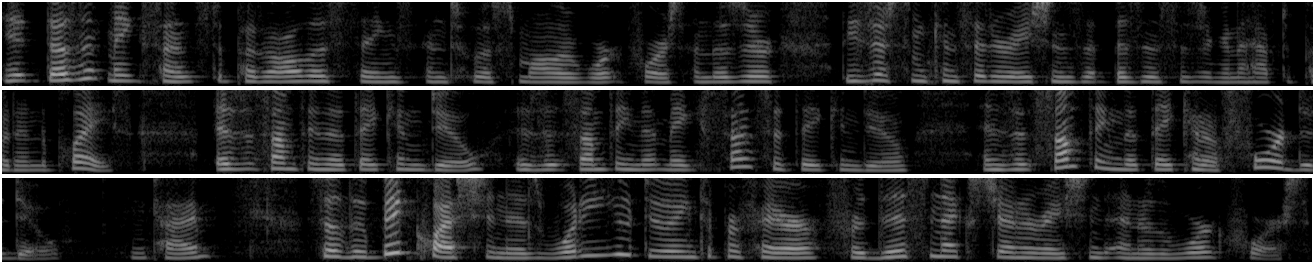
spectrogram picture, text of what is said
it doesn't make sense to put all those things into a smaller workforce, and those are these are some considerations that businesses are going to have to put into place. Is it something that they can do? Is it something that makes sense that they can do? And is it something that they can afford to do? Okay, so the big question is what are you doing to prepare for this next generation to enter the workforce?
